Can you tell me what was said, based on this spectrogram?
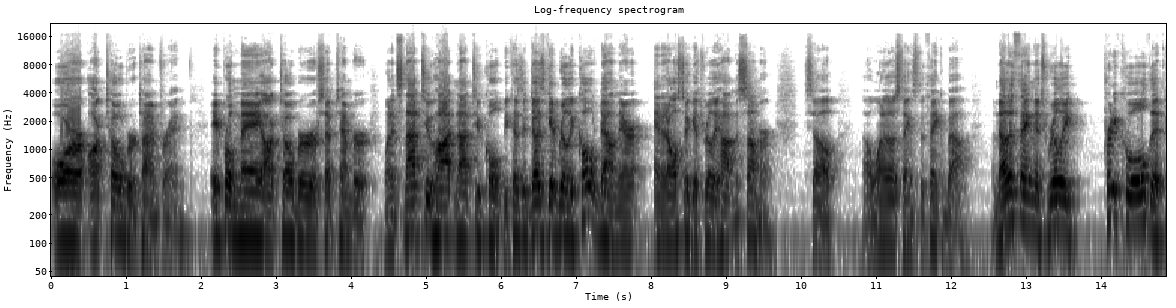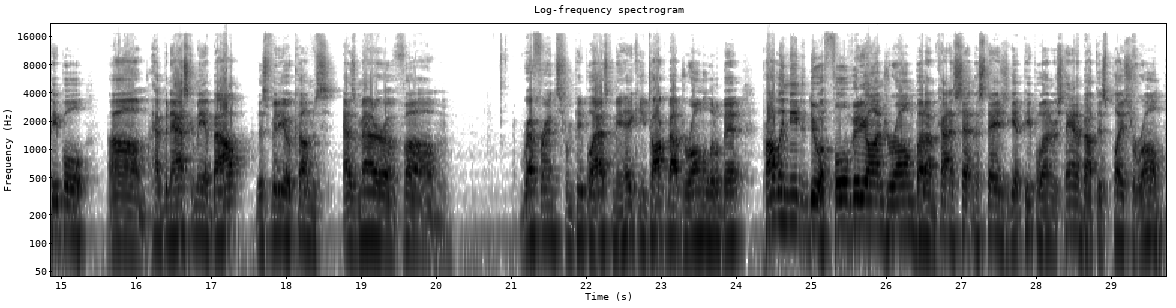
or October timeframe. April, May, October, September, when it's not too hot, not too cold, because it does get really cold down there, and it also gets really hot in the summer. So, uh, one of those things to think about. Another thing that's really pretty cool that people um, have been asking me about. This video comes as a matter of um, reference from people asking me, hey, can you talk about Jerome a little bit? Probably need to do a full video on Jerome, but I'm kind of setting the stage to get people to understand about this place, Jerome,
